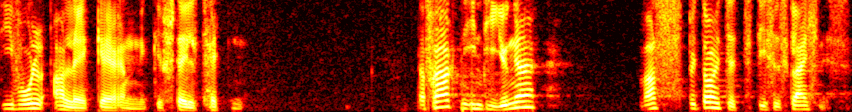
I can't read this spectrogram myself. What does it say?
die wohl alle gern gestellt hätten. Da fragten ihn die Jünger, was bedeutet dieses Gleichnis?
